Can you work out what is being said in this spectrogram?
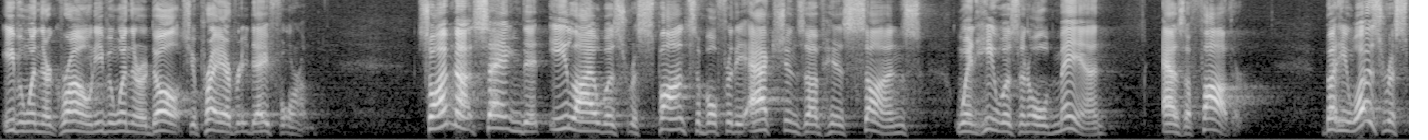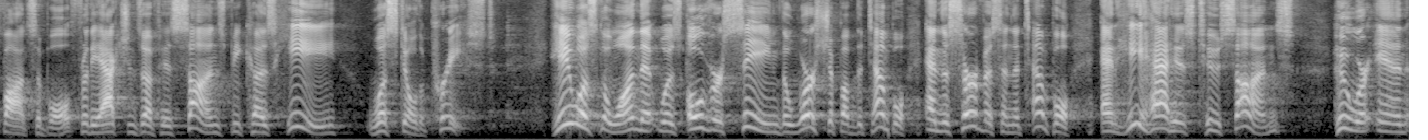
Even when they're grown, even when they're adults, you pray every day for them. So I'm not saying that Eli was responsible for the actions of his sons when he was an old man as a father. But he was responsible for the actions of his sons because he was still the priest. He was the one that was overseeing the worship of the temple and the service in the temple, and he had his two sons who were in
